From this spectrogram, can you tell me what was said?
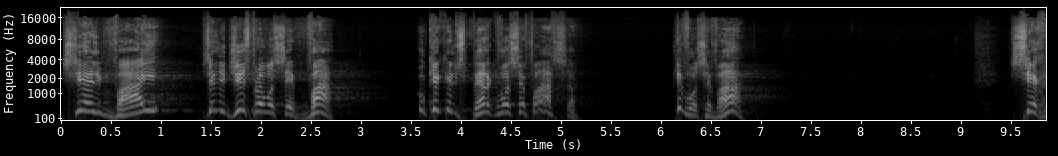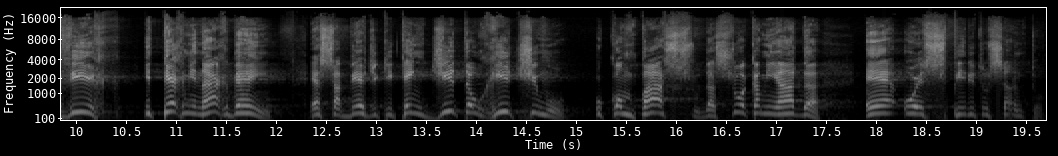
Se ele vai, se ele diz para você, vá, o que, que ele espera que você faça? Que você vá. Servir e terminar bem é saber de que quem dita o ritmo, o compasso da sua caminhada é o Espírito Santo.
